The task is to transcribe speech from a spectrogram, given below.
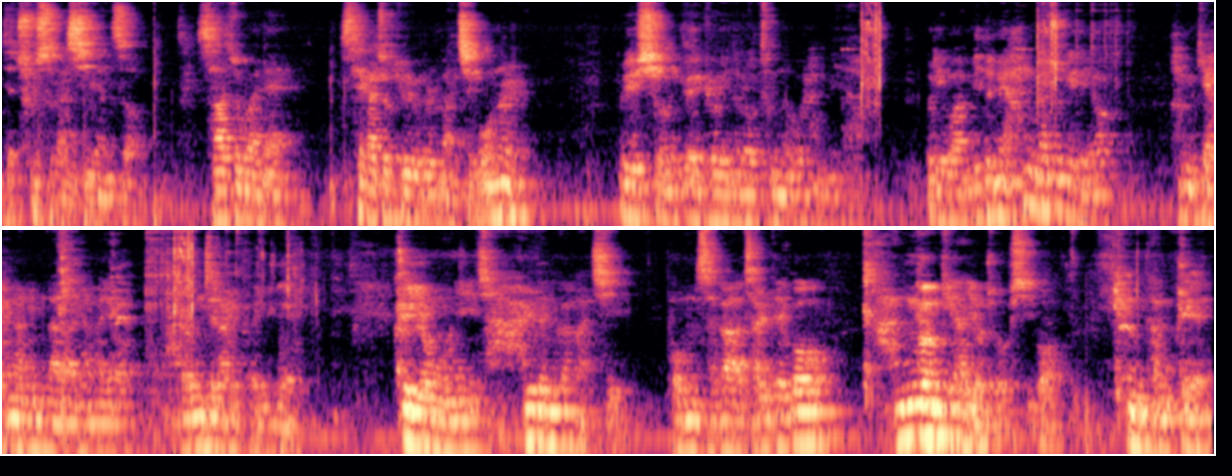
이제 출석하시면서 4주간의 새가족 교육을 마치고 오늘 우리 시온 교회 교인으로 등록을 합니다. 우리와 믿음의 한 가족이 되어 함께 하나님 나라 향하여 다름질할 터이고 그 영혼이 잘됨과 같이 범사가 잘 되고 강건케 하여 주옵시고 평탄케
